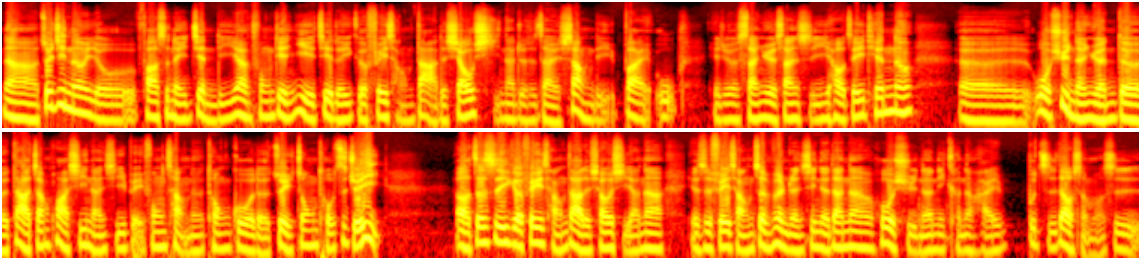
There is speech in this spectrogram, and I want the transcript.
那最近呢，有发生了一件离岸风电业界的一个非常大的消息，那就是在上礼拜五，也就是三月三十一号这一天呢，呃，沃旭能源的大彰化西南西北风场呢，通过了最终投资决议，啊，这是一个非常大的消息啊，那也是非常振奋人心的。但那或许呢，你可能还不知道什么是，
